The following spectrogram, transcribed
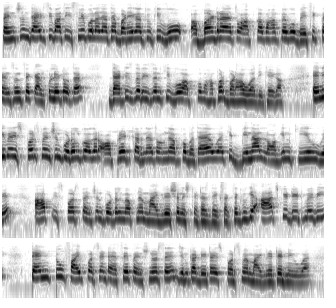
पेंशन ज़ाहिर सी बात है, इसलिए बोला जाता है, बढ़ेगा क्योंकि वो बढ़ रहा है तो आपका वहाँ पे वो बेसिक पेंशन से कैलकुलेट होता है। दैट इज़ द रीज़न कि वो आपको वहाँ पर बढ़ा हुआ दिखेगा। एनी वे स्पर्स पेंशन पोर्टल को अगर ऑपरेट करना है तो हमने आपको बताया हुआ है कि बिना लॉगिन किए हुए आप स्पर्स पेंशन पोर्टल में अपना माइग्रेशन स्टेटस देख सकते हैं, क्योंकि आज के डेट में भी टेन टू फाइव परसेंट ऐसे पेंशनर्स हैं जिनका डेटा स्पर्स में माइग्रेटेड नहीं हुआ है।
